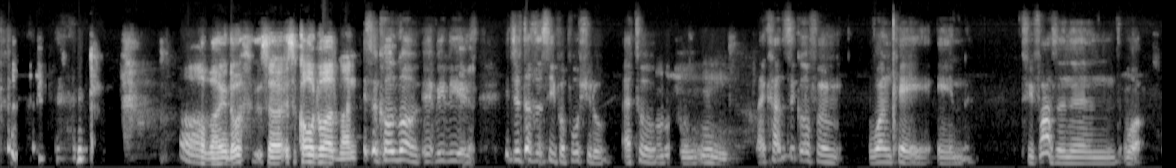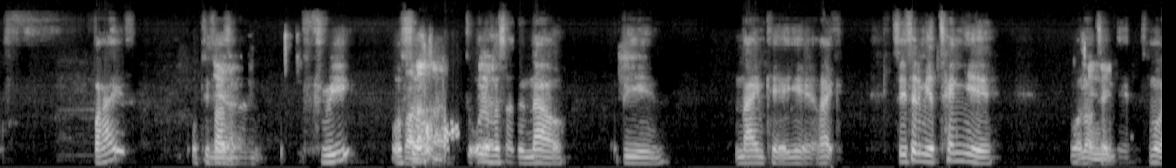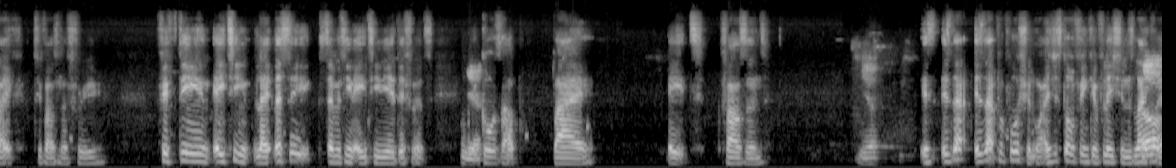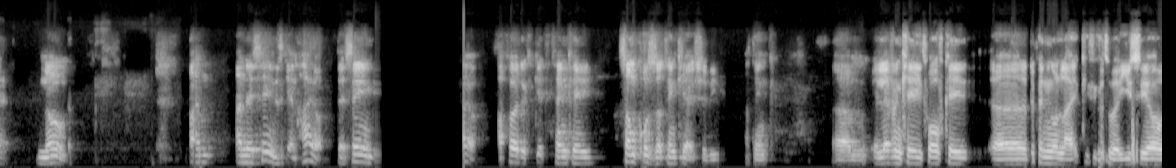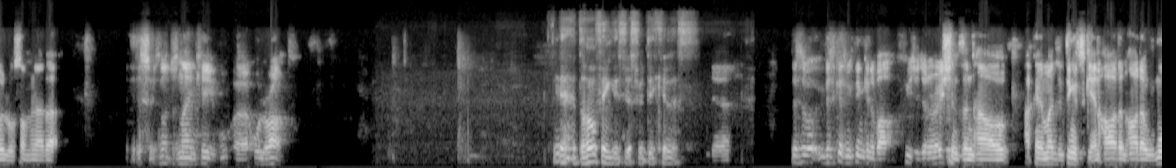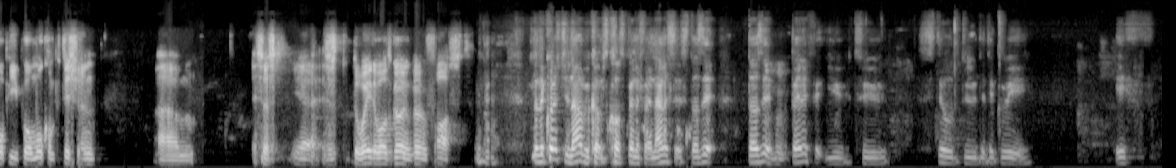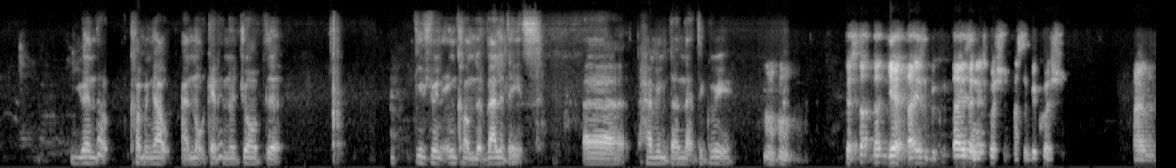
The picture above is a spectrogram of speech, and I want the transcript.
Oh my god, it's a it's a cold world, man. It's a cold world. It really is. It just doesn't seem proportional at all. Mm-mm. Like, how does it go from one k in two thousand and what five or two thousand and three or Around so to all of a sudden now being nine k a year? Like, so you're telling me a ten year, well, not 10 ten year. It's more like two thousand and three. 15, 18, like let's say 17, 18 year difference. Yeah, It goes up by eight thousand. yeah. Is is that is that proportional? I just don't think inflation is like No. that. No. And and they're saying it's getting higher. They're saying higher. I've heard it could get to 10k. Some courses are 10k actually. I think um, 11k, 12k, uh, depending on like if you go to a UCL or something like that. It's, it's not just 9k uh, all around. Yeah, the whole thing is just ridiculous. Yeah. This is what this gets me thinking about future generations and how I can imagine things getting harder and harder with more people, more competition. Um, it's just yeah, it's just the way the world's going, going fast. But the question now becomes cost benefit analysis. Does it does it Mhm. benefit you to still do the degree if you end up coming out and not getting a job that gives you an income that validates uh, having done that degree? hmm Yes, that, that, yeah, that is a big, that is the next question. That's a big question. And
